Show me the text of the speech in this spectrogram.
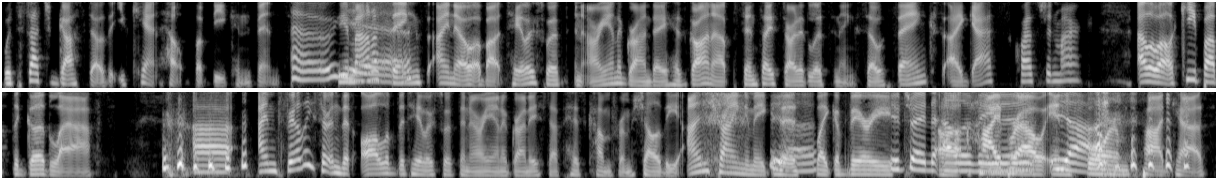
with such gusto that you can't help but be convinced. oh, The amount of things I know about Taylor Swift and Ariana Grande has gone up since I started listening. So thanks, I guess? Question mark. LOL. Keep up the good laughs. uh, I'm fairly certain that all of the Taylor Swift and Ariana Grande stuff has come from Shelby. I'm trying to make Yeah. this like a very You're trying to uh, highbrow it. Yeah. informed podcast,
